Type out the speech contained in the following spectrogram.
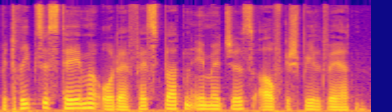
Betriebssysteme oder Festplatten-Images aufgespielt werden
